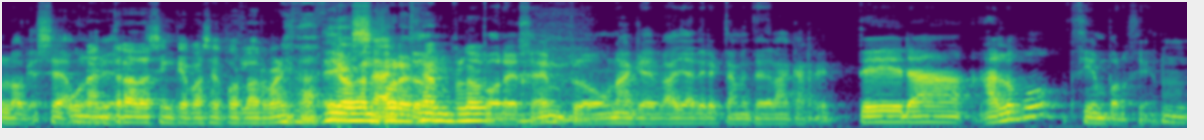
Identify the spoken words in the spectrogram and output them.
lo que sea. Una entrada sin que pase por la urbanización, por ejemplo. Por ejemplo, una que vaya directamente de la carretera. Algo, 100%. Mm.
